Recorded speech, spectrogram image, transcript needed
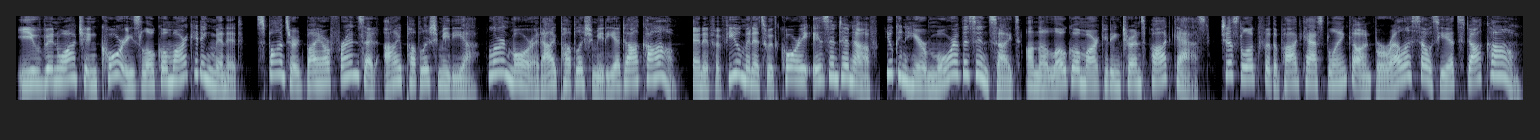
You've been watching Corey's Local Marketing Minute, sponsored by our friends at iPublish Media. Learn more at ipublishmedia.com. And if a few minutes with Corey isn't enough, you can hear more of his insights on the Local Marketing Trends podcast. Just look for the podcast link on BorrellAssociates.com.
